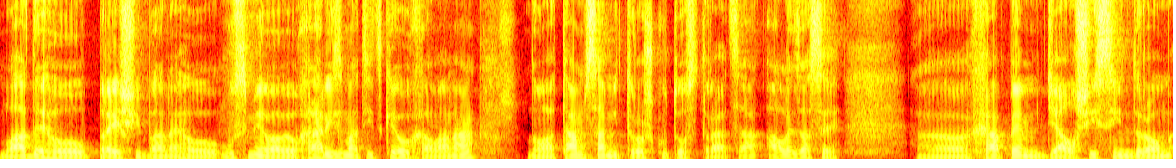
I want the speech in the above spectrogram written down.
mladého, prešibaného, usmievavého, charizmatického chalana. No a tam sa mi trošku to stráca, ale zase chápem ďalší syndrom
